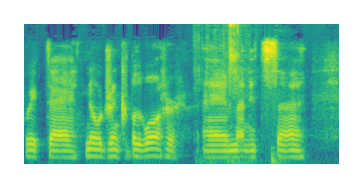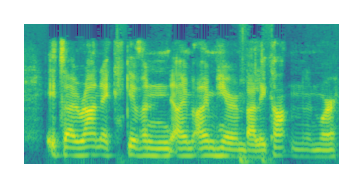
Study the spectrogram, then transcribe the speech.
with uh, no drinkable water, um, and it's uh, it's ironic given I'm I'm here in Ballycotton and we're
